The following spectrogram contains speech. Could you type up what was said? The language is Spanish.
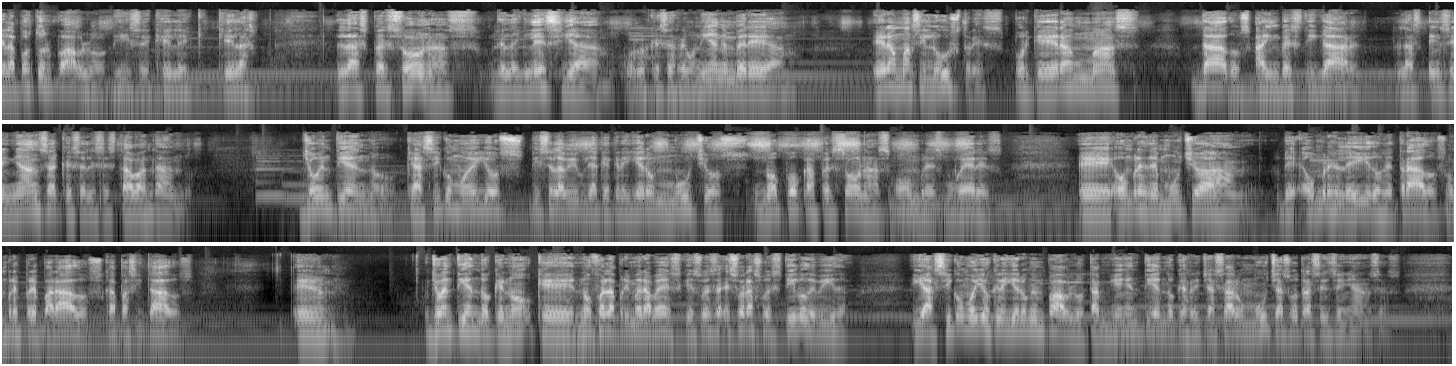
el apóstol Pablo dice que, las personas de la iglesia o los que se reunían en Berea eran más ilustres porque eran más dados a investigar las enseñanzas que se les estaban dando. Yo entiendo que así como ellos, dice la Biblia, que creyeron muchos, no pocas personas, hombres, mujeres, eh, hombres de mucha, de hombres leídos, letrados, hombres preparados, capacitados. Eh, yo entiendo que no, que no fue la primera vez, que eso, eso era su estilo de vida. Y así como ellos creyeron en Pablo, también entiendo que rechazaron muchas otras enseñanzas.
